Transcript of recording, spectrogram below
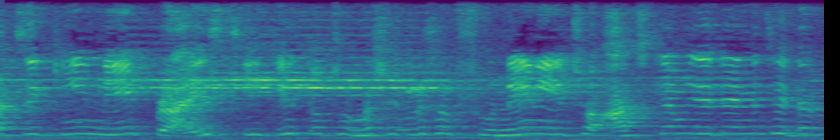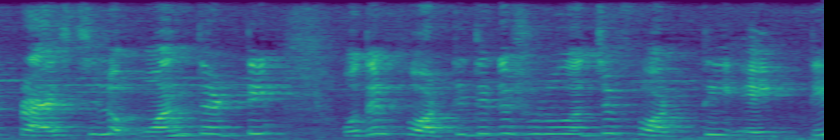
আছে, কি নেই প্রাইস কি কি, তো তোমরা সেগুলো সব শুনেই নিয়েছো। আজকে আমি যেটা এনেছি, এটার প্রাইস ছিল ওয়ান থার্টি ওদের ফর্টি থেকে শুরু হচ্ছে forty eighty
